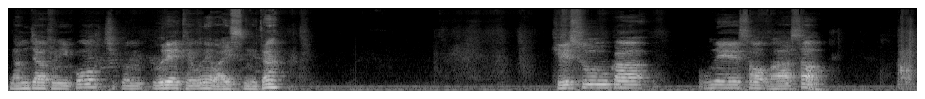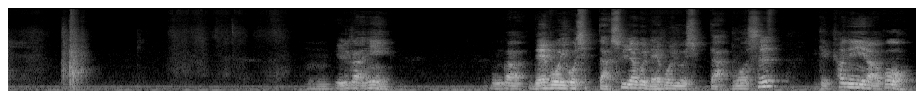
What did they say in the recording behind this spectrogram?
남자분이고 지금 을의 대운에 와 있습니다. 개수가 운에서 와서 음, 일간이 뭔가 내보이고 싶다, 실력을 내보이고 싶다. 무엇을 이렇게 편인이라고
